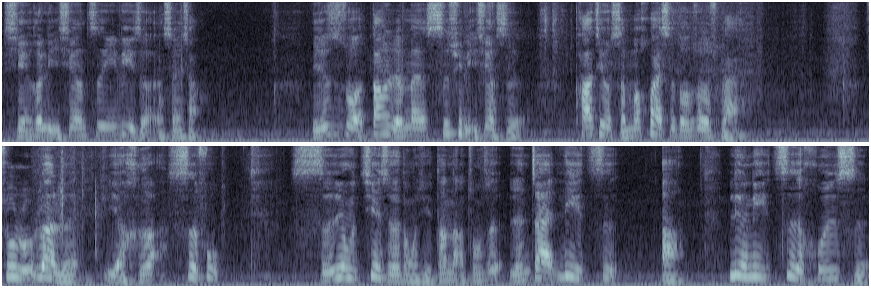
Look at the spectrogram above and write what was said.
心和理性自愈力者的身上。也就是说，当人们失去理性时，他就什么坏事都做得出来，诸如乱伦、野合、弑父、食用进食的东西等等。总之，人在立志啊另立自婚时，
